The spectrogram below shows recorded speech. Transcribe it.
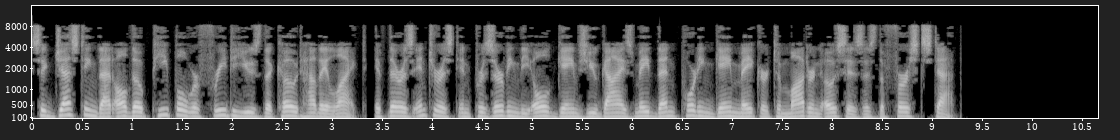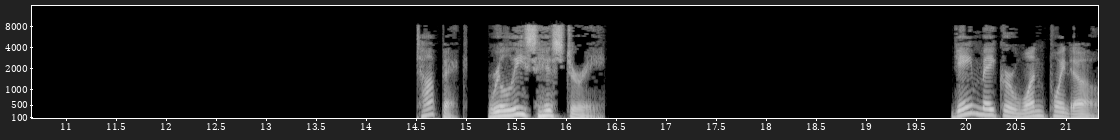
suggesting that although people were free to use the code how they liked, if there is interest in preserving the old games you guys made then porting Game Maker to modern OSes is the first step. Release history GameMaker 1.0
